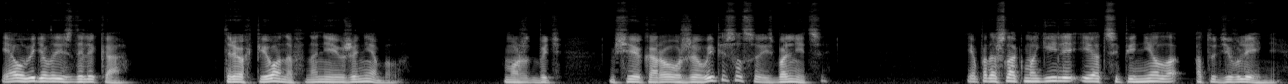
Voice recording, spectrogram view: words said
я увидела издалека. Трех пионов на ней уже не было. Может быть, Мсье Каро уже выписался из больницы? Я подошла к могиле и оцепенела от удивления.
